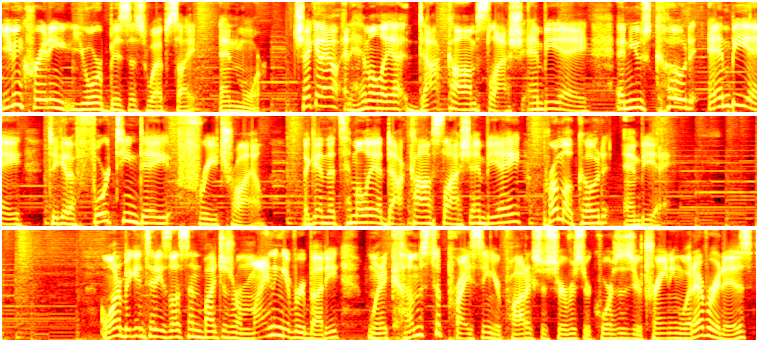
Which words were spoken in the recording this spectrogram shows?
even creating your business website, and more. Check it out at himalaya.com slash MBA and use code MBA to get a 14 day free trial. Again, that's himalaya.com slash MBA, promo code MBA. I want to begin today's lesson by just reminding everybody when it comes to pricing your products or service, your courses, your training, whatever it is,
